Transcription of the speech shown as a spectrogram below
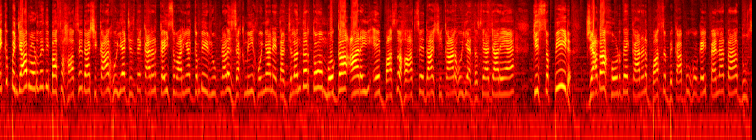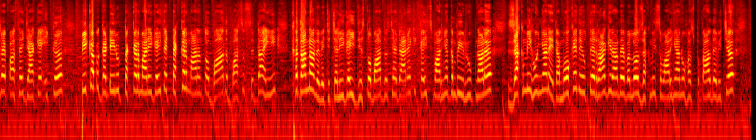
ਇੱਕ ਪੰਜਾਬ ਰੋਡਵੇ ਦੀ ਬੱਸ ਹਾਦਸੇ ਦਾ ਸ਼ਿਕਾਰ ਹੋਈ ਹੈ ਜਿਸ ਦੇ ਕਾਰਨ ਕਈ ਸਵਾਰੀਆਂ ਗੰਭੀਰ ਰੂਪ ਨਾਲ ਜ਼ਖਮੀ ਹੋਈਆਂ ਨੇ। ਤਾਂ ਜਲੰਧਰ ਤੋਂ ਮੋਗਾ ਆ ਰਹੀ ਇਹ ਬੱਸ ਹਾਦਸੇ ਦਾ ਸ਼ਿਕਾਰ ਹੋਈ ਹੈ। ਦੱਸਿਆ ਜਾ ਰਿਹਾ ਹੈ ਕਿ ਸਪੀਡ ਜ਼ਿਆਦਾ ਹੋਣ ਦੇ ਕਾਰਨ ਬੱਸ ਬੇਕਾਬੂ ਹੋ ਗਈ। ਪਹਿਲਾਂ ਤਾਂ ਦੂਸਰੇ ਪਾਸੇ ਜਾ ਕੇ ਇੱਕ ਪਿਕਅਪ ਗੱਡੀ ਨੂੰ ਟੱਕਰ ਮਾਰੀ ਗਈ ਤੇ ਟੱਕਰ ਮਾਰਨ ਤੋਂ ਬਾਅਦ ਬੱਸ ਸਿੱਧਾ ਹੀ ਖਦਾਨਾ ਦੇ ਵਿੱਚ ਚਲੀ ਗਈ, ਜਿਸ ਤੋਂ ਬਾਅਦ ਦੱਸਿਆ ਜਾ ਰਿਹਾ ਕਿ ਕਈ ਸਵਾਰੀਆਂ ਗੰਭੀਰ ਰੂਪ ਨਾਲ ਜ਼ਖਮੀ ਹੋਈਆਂ ਨੇ। ਤਾਂ ਮੌਕੇ ਦੇ ਉੱਤੇ ਰਾਹਗੀਰਾਂ ਦੇ ਵੱਲੋਂ ਜ਼ਖਮੀ ਸਵਾਰੀਆਂ ਨੂੰ ਹਸਪਤਾਲ ਦੇ ਵਿੱਚ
